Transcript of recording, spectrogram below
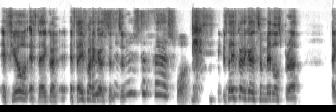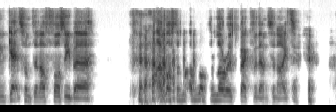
if you're if they're going if they've got to go to, to who's the first one? if they've got to go to Middlesbrough and get something off Fozzie Bear, I've lost a, I've lost a lot of respect for them tonight.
